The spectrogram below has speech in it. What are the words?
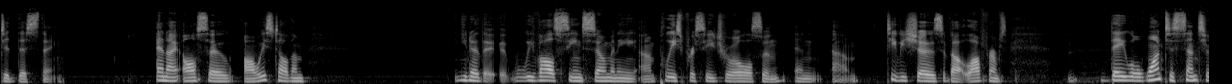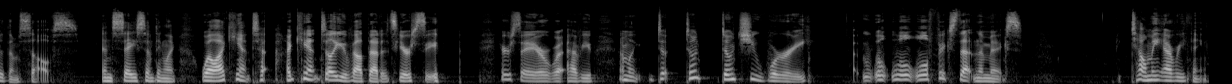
did this thing. And I also always tell them, you know, that we've all seen so many um, police procedurals and, and um, TV shows about law firms. They will want to censor themselves and say something like, "Well, I can't, t- I can't tell you about that. It's hearsay, hearsay, or what have you." I'm like, "Don't, don't, don't you worry. We'll, we'll, we'll fix that in the mix. Tell me everything.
